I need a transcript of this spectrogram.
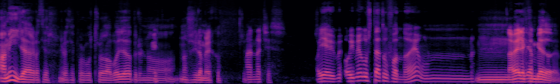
A mí ya, gracias. Gracias por vuestro apoyo, pero no, no sé si lo merezco. Buenas noches. Oye, hoy me gusta tu fondo, ¿eh? Un... Mm, a ver, he cambiado,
